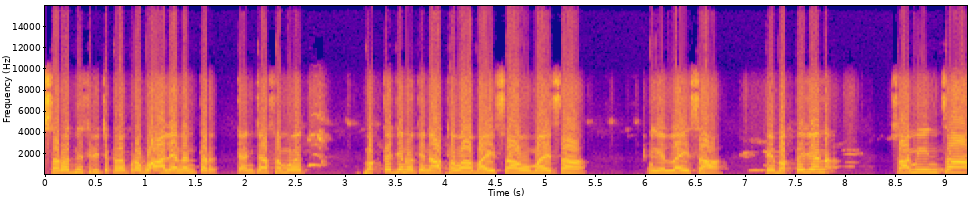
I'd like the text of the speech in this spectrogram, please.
सर्वज्ञ श्री चक्रप्रभू आल्यानंतर त्यांच्या समवेत भक्तजन होते. नाथोबा बाईसा उमायसा येल्लाईसा. हे भक्तजन स्वामींचा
